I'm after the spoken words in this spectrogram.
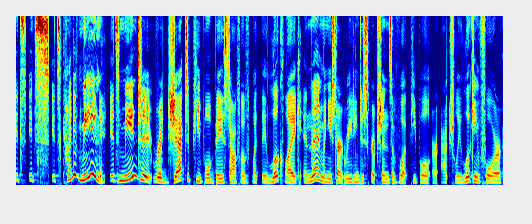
it's it's it's kind of mean. It's mean to reject people based off of what they look like, and then when you start reading descriptions of what people are actually looking for,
